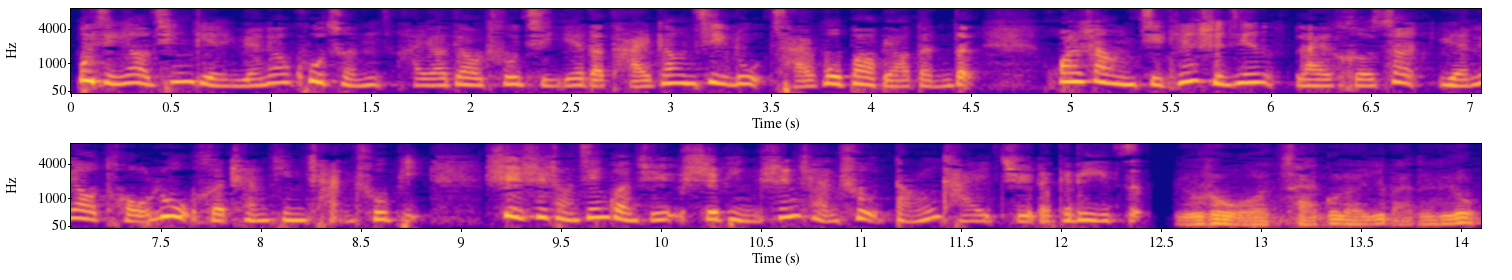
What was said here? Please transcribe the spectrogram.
不仅要清点原料库存，还要调出企业的台账记录、财务报表等等，花上几天时间来核算原料投入和产品产出比。市市场监管局食品生产处党凯举了个例子，比如说我采购了一百吨肉，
